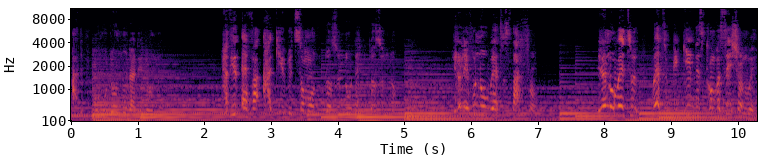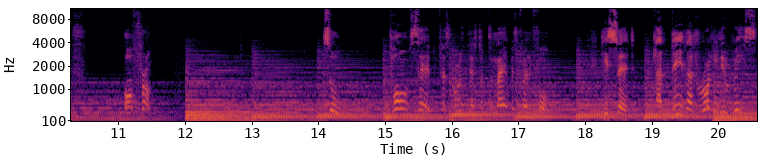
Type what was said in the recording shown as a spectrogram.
are the people who don't know that they don't know. Have you ever argued with someone who doesn't know that he doesn't know? You don't even know where to start from. You don't know where to where to begin this conversation with or from. So Paul said, 1 Corinthians chapter 9, verse 24. He said that they that run in a race,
